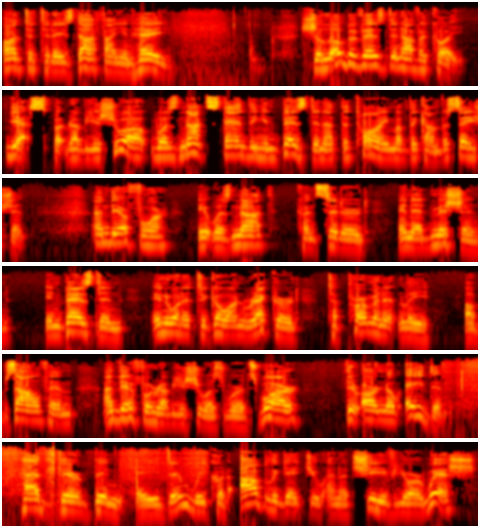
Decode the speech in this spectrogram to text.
On to today's Daf Ayin Hey. Shalo bevezdin. Yes, but Rabbi Yeshua was not standing in Beis Din at the time of the conversation, and therefore it was not considered an admission in Beis Din in order to go on record to permanently absolve him, and therefore Rabbi Yeshua's words were, there are no Adim. Had there been Adim, we could obligate you and achieve your wish,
